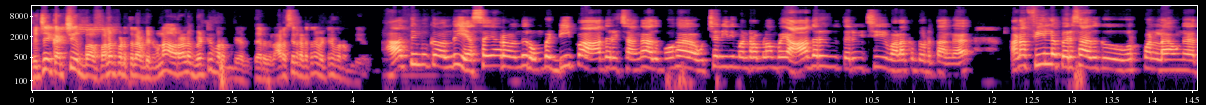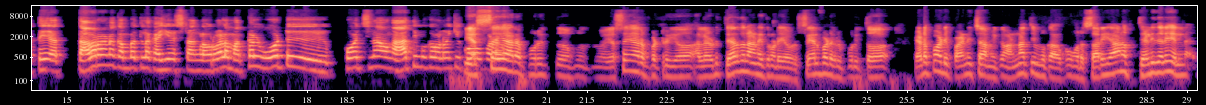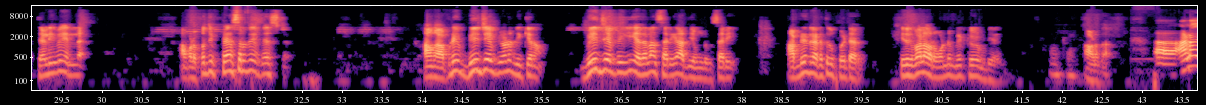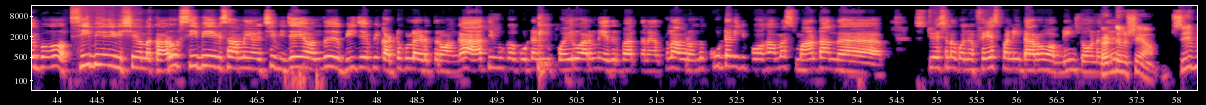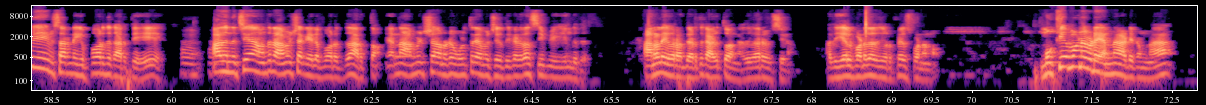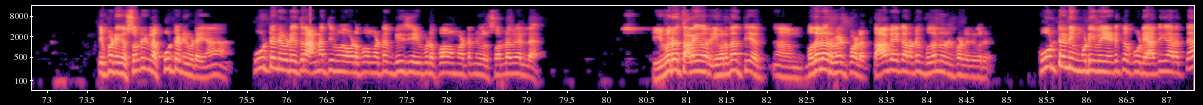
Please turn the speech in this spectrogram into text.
விஜய் கட்சி பலப்படுத்தல அப்படின்னா அவரால் வெற்றி பெற முடியாது. தேர்தல் அரசியல் கடத்துல வெற்றி பெற முடியாது. அதிமுக வந்து எஸ்ஐஆர் வந்து ரொம்ப டீப்பா ஆதரிச்சாங்க. அது போக உச்ச நீதிமன்றம்லாம் போய் ஆதரவு தெரிவிச்சு வழக்கு தொடுத்தாங்க. ஆனா ஃபீல்ட்ல பெருசா அதுக்கு ஒர்க் பண்ணல. அவங்க தவறான கம்பத்துல கை வச்சுட்டாங்களா? ஒருவேளை மக்கள் ஓட்டு போச்சுன்னா அவங்க அதிமுக நோக்கி எஸ்ஐஆரை குறித்தோ எஸ்ஐஆர் பற்றியோ அல்லது தேர்தல் ஆணையத்தினுடைய செயல்பாடுகள் குறித்தோ எடப்பாடி பழனிசாமிக்கும் அதிமுகவுக்கும் ஒரு சரியான தெளிதலே இல்லை தெளிவே இல்லை. அவங்கள பத்தி பேசுறதே பெஸ்ட் அவங்க அப்படியே பிஜேபியோட நிக்கணும். பிஜேபிக்கு எதெல்லாம் சரியா அது இவங்களுக்கு சரி அப்படின்ற இடத்துக்கு போயிட்டாரு. இதுக்கு மேல அவர் ஒண்ணும் மீட்கவே முடியாது. அவ்வளவுதான். ஆனா இப்போ சிபிஐ விஷயம் அந்த கரூர் சிபிஐ விசாரணையை வச்சு விஜய வந்து பிஜேபி கட்டுக்குள்ள எடுத்துருவாங்க. அதிமுக கூட்டணிக்கு போயிருவாருன்னு எதிர்பார்த்த நேரத்துல அவர் வந்து கூட்டணிக்கு போகாம ஸ்மார்ட்டா அந்த சுச்சுவேஷனை கொஞ்சம் ஃபேஸ் பண்ணிட்டாரோ அப்படின்னு தோணுது. ரெண்டு விஷயம். சிபிஐ விசாரணைக்கு போறது கார்த்தி அது நிச்சயம் வந்துட்டு அமித்ஷா கையில போறது தான் அர்த்தம். ஏன்னா அமித்ஷாவுடைய உள்துறை அமைச்சகத்துக்கு கீழே தான் சிபிஐ இயங்குது. அதனால இவர் அந்த இடத்துக்கு அழுத்துவாங்க. அது வேற விஷயம். அது இயல்பானது அது இவர் ஃபேஸ் பண்ணணும். முக்கியமான விடயம் என்ன அப்படின்னோம்னா இப்ப நீங்க சொல்றீங்களா கூட்டணி விடயம்? கூட்டணி விடயத்துல அதிமுகவோட போக மாட்டேன் பிஜேபி கூட போக மாட்டேன்னு இவர் சொல்லவே இல்லை. இவர் தலைவர் இவர் தான் முதல்வர் வேட்பாளர். தாவேக்காருடைய முதல்வர் வேட்பாளர் இவர். கூட்டணி முடிவை எடுக்கக்கூடிய அதிகாரத்தை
